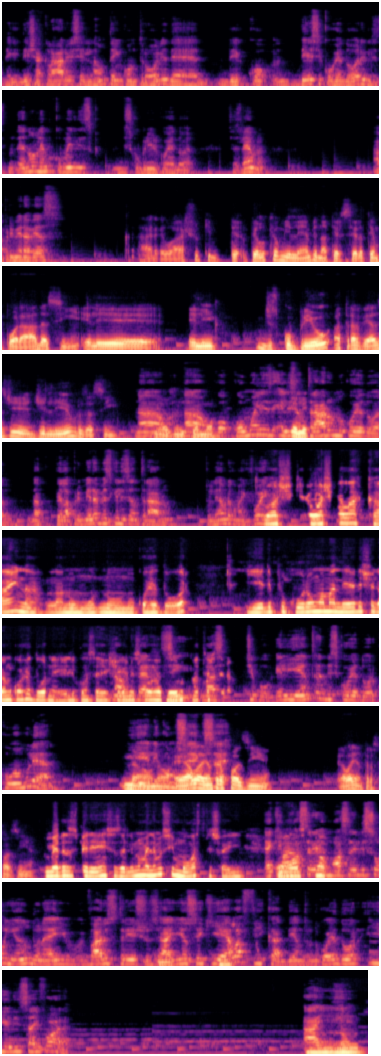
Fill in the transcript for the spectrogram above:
Ele deixa claro isso, ele não tem controle de, de, desse corredor. Eles, eu não lembro como eles descobriram o corredor. Vocês lembram? A primeira vez? Cara, eu acho que, pelo que eu me lembro, na terceira temporada, assim, ele, ele descobriu através de, de livros, assim. Não, mesmo, não, como, como eles, eles ele... entraram no corredor, da, pela primeira vez que eles entraram. Tu lembra como é que foi? Eu acho que, eu acho que ela cai na, lá no, no, no corredor e ele procura uma maneira de chegar no corredor, né? Ele consegue chegar não, nesse pera, corredor sim, mas, tipo, ele entra nesse corredor com a mulher. Não, não. Ela entra sair... sozinha. Ela entra sozinha. No meio das experiências ali, não me lembro se mostra isso aí. É que Mas, mostra, ele, não. mostra ele sonhando, né? E vários trechos. Aí eu sei que ela fica dentro do corredor e ele sai fora. Aí Não,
